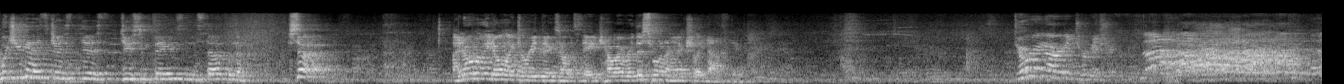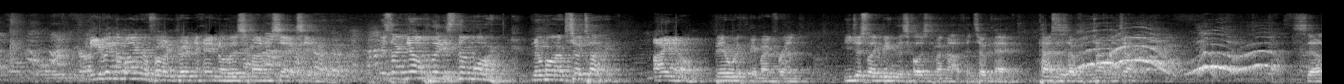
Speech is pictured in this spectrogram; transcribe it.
Would you guys just, just do some things and stuff? And the... So, I normally don't like to read things on stage, however, this one I actually have to. During our intermission, even the microphone couldn't handle this amount of sex here. It's like, no, please, no more. No more, I'm so tired. I know, bear with me, my friend. You just like being this close to my mouth, it's okay. Passes out from time to time. So,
